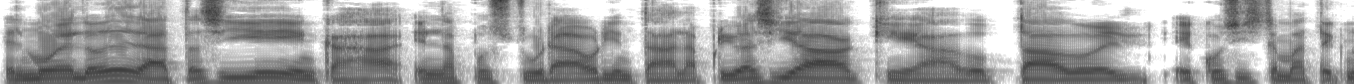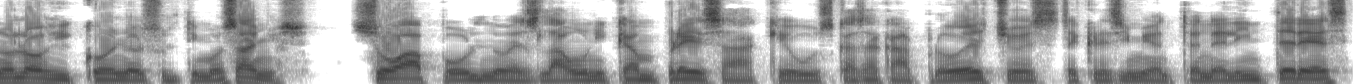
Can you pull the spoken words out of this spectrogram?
El modelo de Datasy encaja en la postura orientada a la privacidad que ha adoptado el ecosistema tecnológico en los últimos años. So Apple no es la única empresa que busca sacar provecho de este crecimiento en el interés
